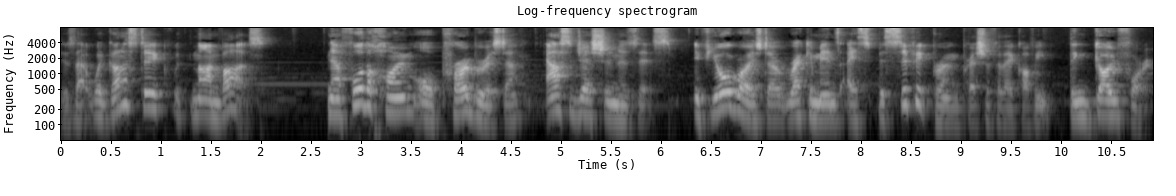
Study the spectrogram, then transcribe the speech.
is that we're gonna stick with 9 bars. Now for the home or pro barista, our suggestion is this. If your roaster recommends a specific brewing pressure for their coffee, then go for it.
